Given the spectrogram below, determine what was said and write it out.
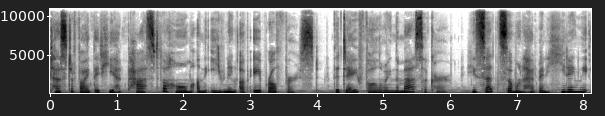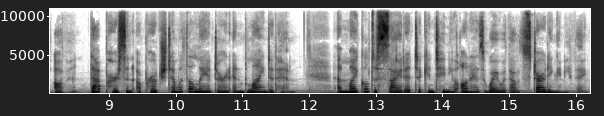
testified that he had passed the home on the evening of April 1st, the day following the massacre. He said someone had been heating the oven. That person approached him with a lantern and blinded him, and Michael decided to continue on his way without starting anything.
